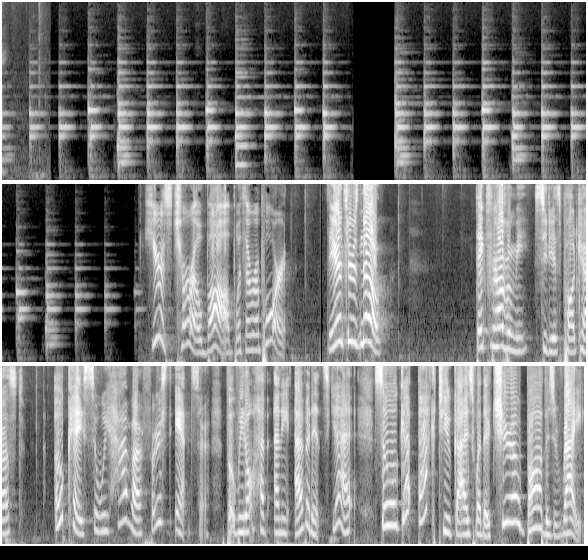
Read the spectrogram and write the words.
Here's Churro Bob with a report. The answer is no. Thanks for having me, CDS Podcast. Okay, so we have our first answer, but we don't have any evidence yet, so we'll get back to you guys whether Churro Bob is right.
